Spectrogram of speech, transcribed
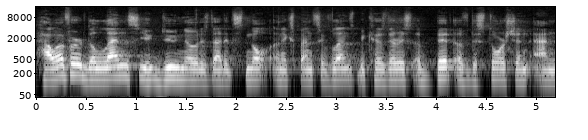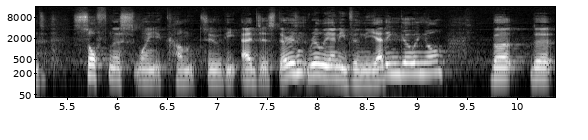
However, the lens, you do notice that it's not an expensive lens because there is a bit of distortion and softness when you come to the edges. There isn't really any vignetting going on, but the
